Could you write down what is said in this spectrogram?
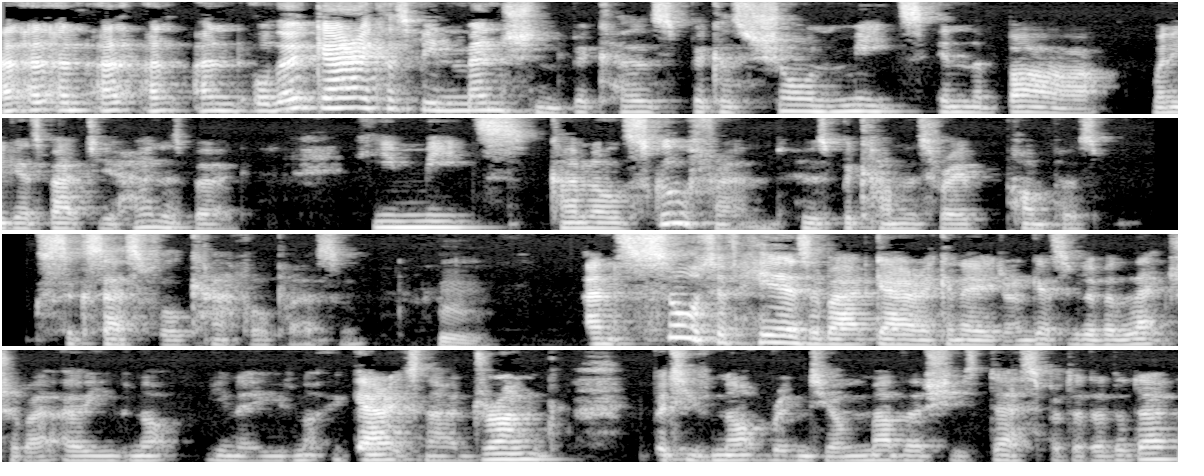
and and, and and and although Garrick has been mentioned because because Sean meets in the bar when he gets back to Johannesburg, he meets kind of an old school friend who's become this very pompous, successful cattle person. Hmm and sort of hears about Garrick and Ada and gets a bit of a lecture about, oh, you've not, you know, you've not, Garrick's now drunk, but you've not written to your mother, she's desperate, da da da da.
